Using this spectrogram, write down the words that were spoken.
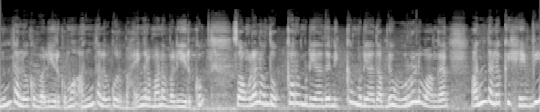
எந்த அளவுக்கு வலி இருக்குமோ அந்த அளவுக்கு ஒரு பயங்கரமான வலி இருக்கும். ஸோ அவங்களால வந்து உட்கார முடியாது நிற்க முடியாது அப்படியே உருளுவாங்க. அந்த அளவுக்கு ஹெவி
